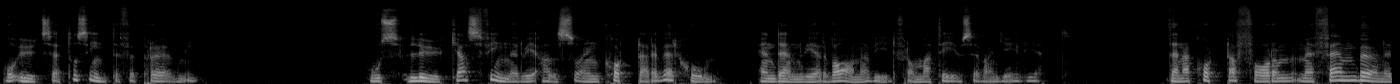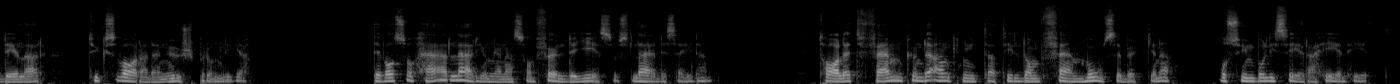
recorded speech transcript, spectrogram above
Och utsätt oss inte för prövning. Hos Lukas finner vi alltså en kortare version än den vi är vana vid från Matteusevangeliet. Denna korta form med fem bönedelar tycks vara den ursprungliga. Det var så här lärjungarna som följde Jesus lärde sig den. Talet fem kunde anknyta till de fem Moseböckerna och symbolisera helhet,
